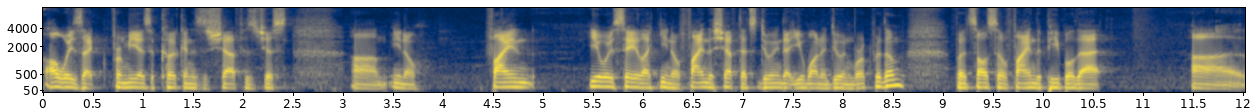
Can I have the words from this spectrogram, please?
always, like, for me as a cook and as a chef, is just, um, you know, find you always say like you know find the chef that's doing that you want to do and work for them but it's also find the people that uh,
